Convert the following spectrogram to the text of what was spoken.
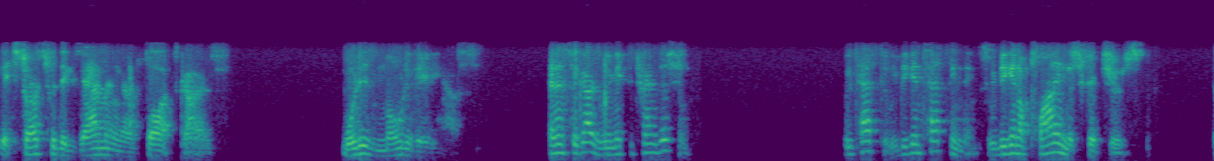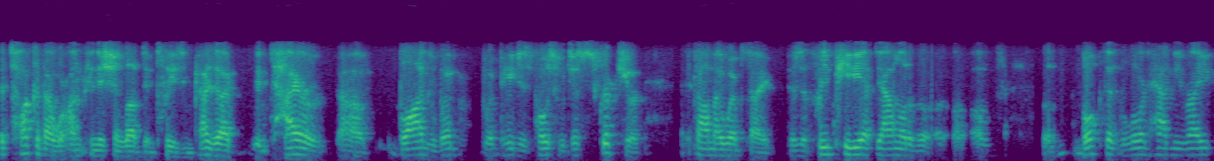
It starts with examining our thoughts, guys. What is motivating us? And so, guys, we make the transition. We test it. We begin testing things. We begin applying the scriptures that talk about we're unconditionally loved and pleasing. Guys, that entire uh, blogs, web, web pages posted with just scripture. It's on my website. There's a free PDF download of, of, book that the Lord had me write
